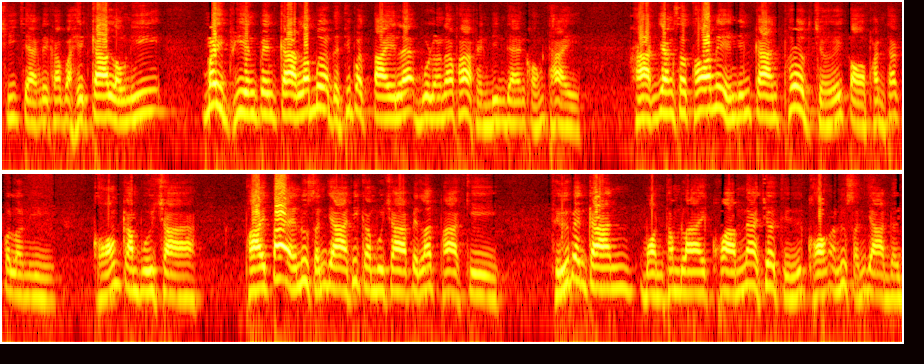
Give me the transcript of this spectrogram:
ชี้แจงด้วยครับว่าเหตุการณ์เหล่านี้ไม่เพียงเป็นการละเมิดอธิปไตยและบูรณภาพแห่งดินแดนของไทย หากยังสะท้อนให้เห็นถึงการเพิกเฉยต่อพันธกรณีของกัมพูชา ภายใต้อนุสัญญาที่กัมพูชาเป็นรัฐภาคี ถือเป็นการบ่อนทำลายความน่าเชื่อถือของอนุสัญญาโดย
